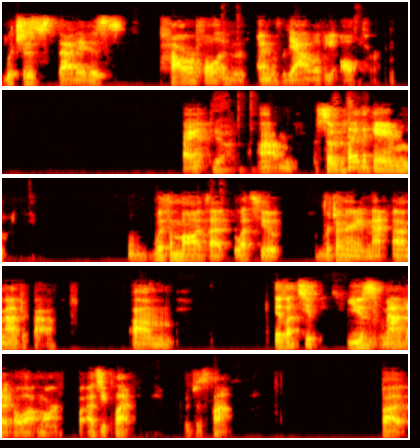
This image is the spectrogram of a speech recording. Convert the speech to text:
which is that it is powerful and and reality altering, right? yeah. Um, so to play the game with a mod that lets you regenerate ma- uh, magicka, um, it lets you use magic a lot more as you play, which is fun. But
